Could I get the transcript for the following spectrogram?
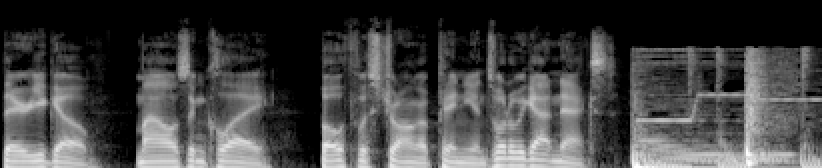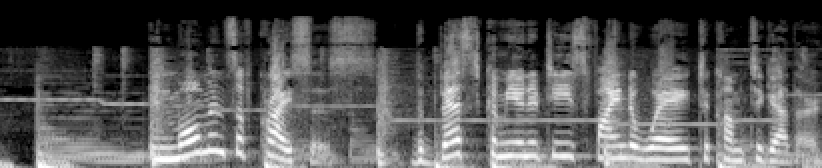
there you go. Miles and Clay, both with strong opinions. What do we got next? In moments of crisis, the best communities find a way to come together.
